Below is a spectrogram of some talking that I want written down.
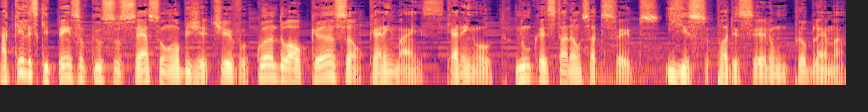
Aqueles que pensam que o sucesso é um objetivo, quando alcançam, querem mais, querem outro, nunca estarão satisfeitos. E isso pode ser um problema,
